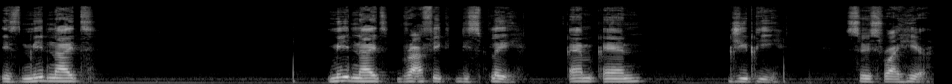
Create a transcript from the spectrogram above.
It's midnite midnite graphic display MNGP. So it's right here.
